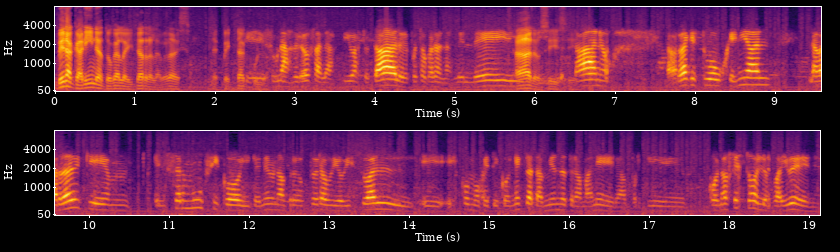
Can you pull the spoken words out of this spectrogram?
ver a Karina tocar la guitarra la verdad es un espectáculo. es unas grosas las pibas totales después tocaron las Lel Ladies claro sí sí. La verdad que estuvo genial. La verdad que mm, el ser músico y tener una productora audiovisual eh, es como que te conecta también de otra manera, porque conoces todos los vaivenes,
